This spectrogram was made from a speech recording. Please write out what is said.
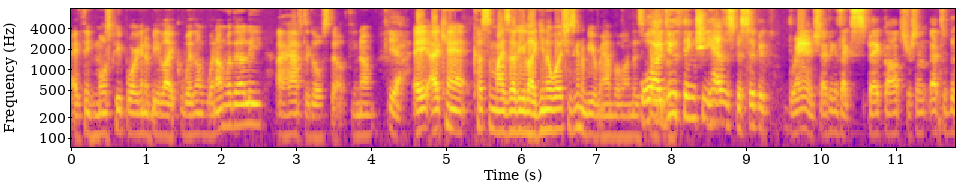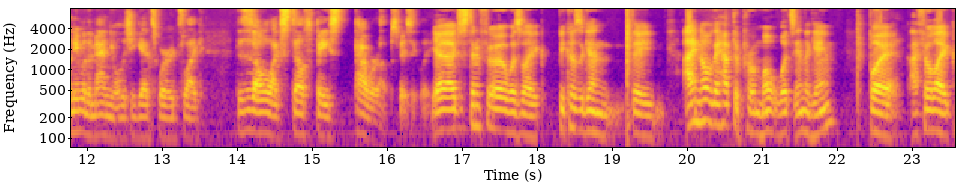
I think most people are gonna be like, when I'm, when I'm with Ellie, I have to go stealth. You know, Yeah. I, I can't customize Ellie. Like you know what, she's gonna be Rambo on this. Well, I do think she has a specific branch. I think it's like Spec Ops or something. That's what the name of the manual that she gets, where it's like this is all like stealth based power ups, basically. Yeah, I just didn't feel it was like because again they. I know they have to promote what's in the game, but I feel like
